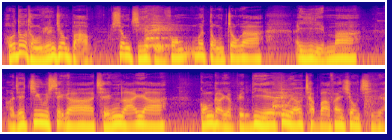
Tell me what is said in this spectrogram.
好多同永昌白相似嘅地方，乜動作啊、意念啊，或者招式啊、請禮啊，講究入邊啲嘢都有七八分相似嘅。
